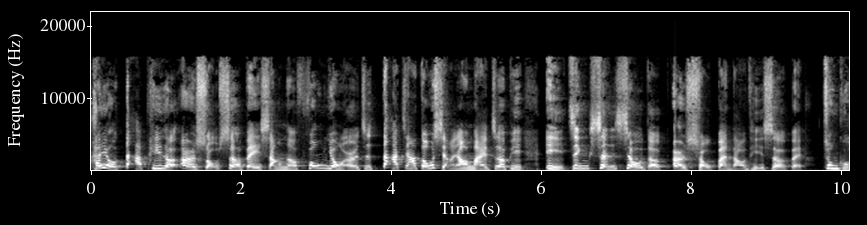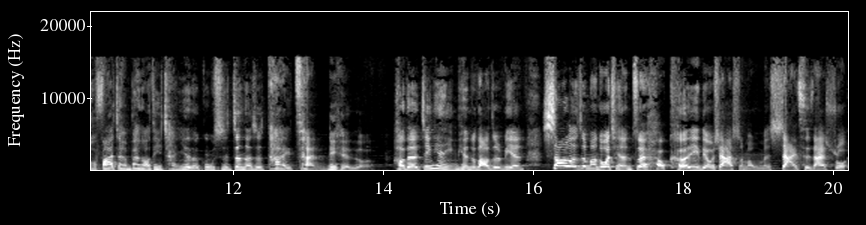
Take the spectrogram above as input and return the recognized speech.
还有大批的二手设备商呢，蜂拥而至，大家都想要买这批已经生锈的二手半导体设备。中国发展半导体产业的故事真的是太惨烈了。好的，今天的影片就到这边。烧了这么多钱，最后可以留下什么？我们下一次再说。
